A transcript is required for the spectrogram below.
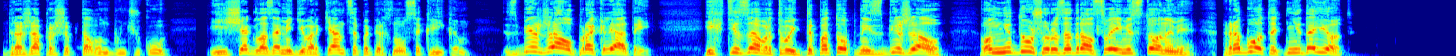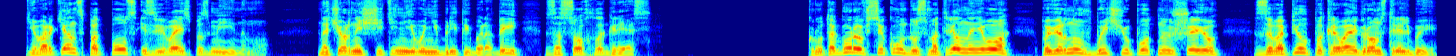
Дрожа прошептал он Бунчуку и, ища глазами геворкянца, поперхнулся криком. «Сбежал, проклятый! Ихтизавр твой допотопный сбежал! Он мне душу разодрал своими стонами! Работать не дает!» Геворкян подполз, извиваясь по-змеиному. На черной щетине его небритой бороды засохла грязь. Крутогоров секунду смотрел на него, повернув бычью потную шею, завопил, покрывая гром стрельбы.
